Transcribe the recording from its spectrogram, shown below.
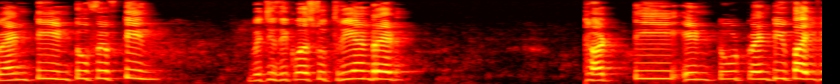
twenty into fifteen which is equals to three hundred thirty into twenty five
